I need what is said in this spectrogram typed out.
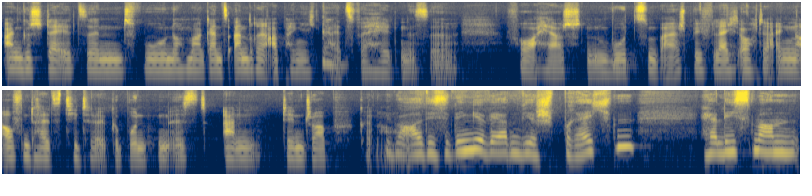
angestellt sind, wo nochmal ganz andere Abhängigkeitsverhältnisse vorherrschen, wo zum Beispiel vielleicht auch der eigene Aufenthaltstitel gebunden ist an den Job. Genau. Über all diese Dinge werden wir sprechen. Herr Liesmann,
